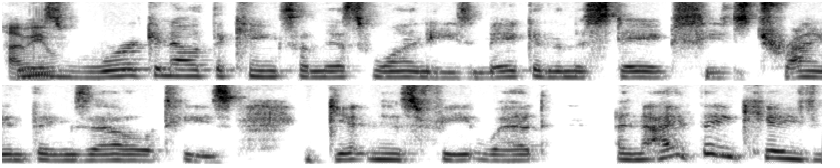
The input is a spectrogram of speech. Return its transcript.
I he's mean, working out the kinks on this one. He's making the mistakes. He's trying things out. He's getting his feet wet. And I think he's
